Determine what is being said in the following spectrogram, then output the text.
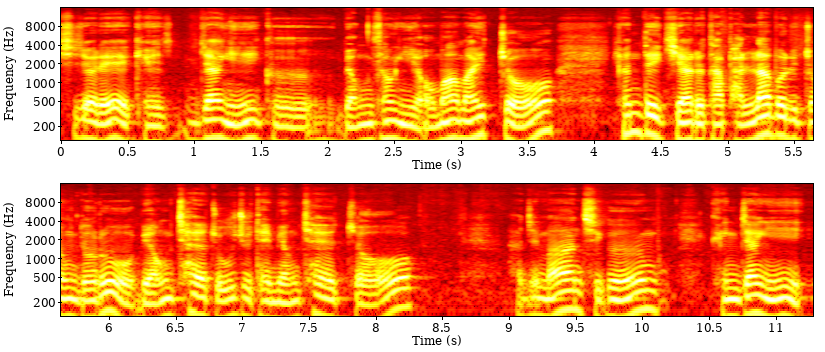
시절에 굉장히 그 명성이 어마어마했죠. 현대 기아를 다 발라버릴 정도로 명차였죠. 우주 대명차였죠. 하지만 지금 굉장히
